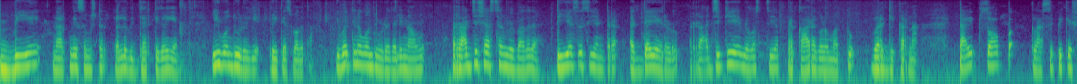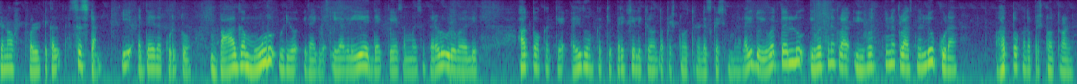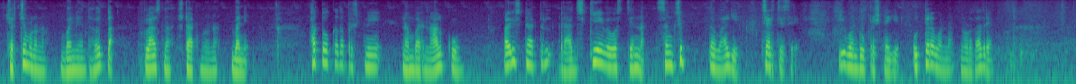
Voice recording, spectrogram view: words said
B A ನಾಲ್ಕನೇ semester ಎಲ್ಲ ವಿದ್ಯಾರ್ಥಿಗಳಿಗೆ ಈ ಒಂದು ವಿಡಿಯೋಗೆ ಪ್ರೀತಿಯ ಸ್ವಾಗತ. ಇವತ್ತಿನ ಒಂದು ವಿಡಿಯೋದಲ್ಲಿ ನಾವು ರಾಜ್ಯಶಾಸ್ತ್ರ ವಿಭಾಗದ ಟಿ ಎಸ್ ಸಿ ಎಂಟರ ಅಧ್ಯಾಯ ಎರಡು, ರಾಜಕೀಯ ವ್ಯವಸ್ಥೆಯ ಪ್ರಕಾರಗಳು ಮತ್ತು ವರ್ಗೀಕರಣ types of classification of political system ಈ ಅಧ್ಯಾಯದ ಕುರಿತು ಭಾಗ ಮೂರು ವಿಡಿಯೋ ಇದಾಗಿದೆ. ಈಗಾಗಲೇ ಈ ಅಧ್ಯಾಯಕ್ಕೆ ಸಂಬಂಧಿಸಿದ ಎರಡು ವಿಡಿಯೋಗಳಲ್ಲಿ ಹತ್ತು ಅಂಕಕ್ಕೆ, ಐದು ಅಂಕಕ್ಕೆ ಪರೀಕ್ಷೆಯಲ್ಲಿ ಕೇಳುವಂಥ ಪ್ರಶ್ನೋತ್ತರ ಡಿಸ್ಕಷನ್ ಮಾಡಲಾಗಿದ್ದು, ಇವತ್ತಲ್ಲೂ, ಇವತ್ತಿನ ಕ್ಲಾ ಇವತ್ತಿನ ಕ್ಲಾಸ್ನಲ್ಲೂ ಕೂಡ ಹತ್ತು ಅಂಕದ ಪ್ರಶ್ನೋತ್ತರಗಳನ್ನು ಚರ್ಚೆ ಮಾಡೋಣ, ಬನ್ನಿ ಅಂತ ಹೇಳುತ್ತಾ ಕ್ಲಾಸ್ನ ಸ್ಟಾರ್ಟ್ ಮಾಡೋಣ, ಬನ್ನಿ. ಹತ್ತು ಅಂಕದ ಪ್ರಶ್ನೆ ನಂಬರ್ ನಾಲ್ಕು, ಅರಿಸ್ಟಾಟಲ್ ರಾಜಕೀಯ ವ್ಯವಸ್ಥೆಯನ್ನು ಸಂಕ್ಷಿಪ್ತವಾಗಿ ಚರ್ಚಿಸಿರಿ. ಈ ಒಂದು ಪ್ರಶ್ನೆಗೆ ಉತ್ತರವನ್ನು ನೋಡೋದಾದರೆ,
